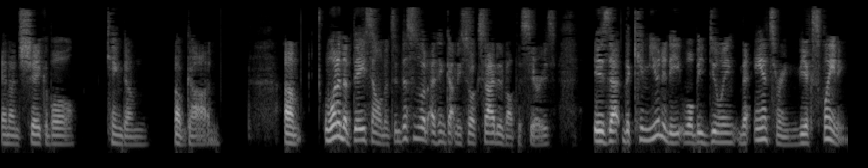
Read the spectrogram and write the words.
and unshakable kingdom of God. Um, one of the base elements, and this is what I think got me so excited about this series, is that the community will be doing the answering, the explaining.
